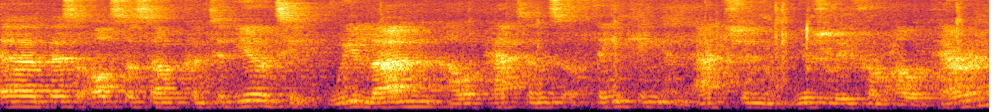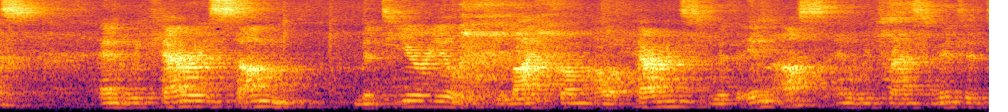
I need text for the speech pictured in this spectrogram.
uh, there's also some continuity. We learn our patterns of thinking and action usually from our parents, and we carry some material, if you like, from our parents within us, and we transmit it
